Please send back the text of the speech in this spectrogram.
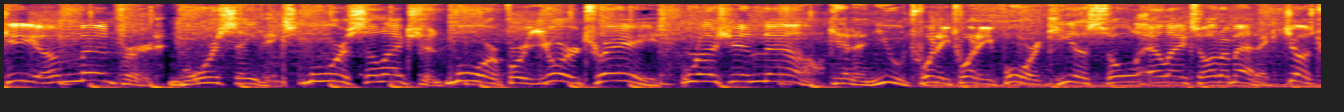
Kia Medford. More savings, more selection, more for your trade. Rush in now. Get a new 2024 Kia Soul LX Automatic, just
